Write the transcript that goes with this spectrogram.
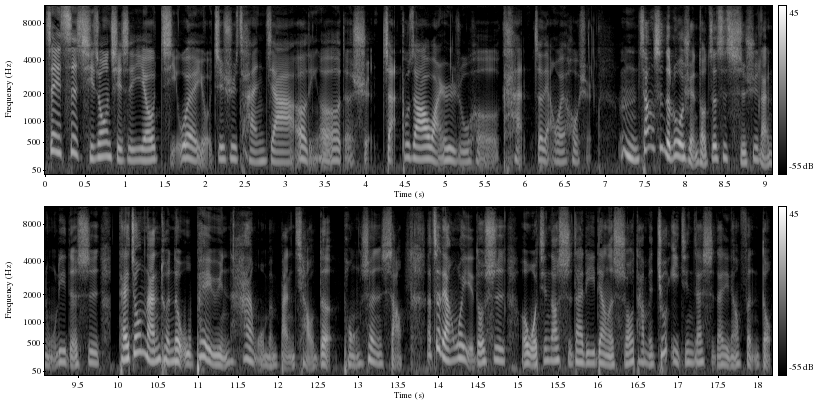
这次其中其实也有几位有继续参加二零二二的选战，不知道婉玉如何看这两位候选人？嗯，上次的落选头，这次持续来努力的是台中南屯的吴佩云和我们板桥的彭胜韶。那这两位也都是呃，我见到时代力量的时候，他们就已经在时代力量奋斗。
